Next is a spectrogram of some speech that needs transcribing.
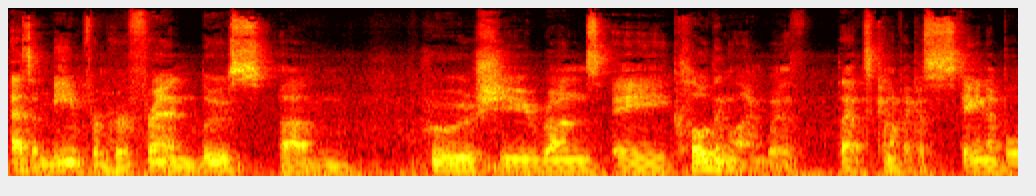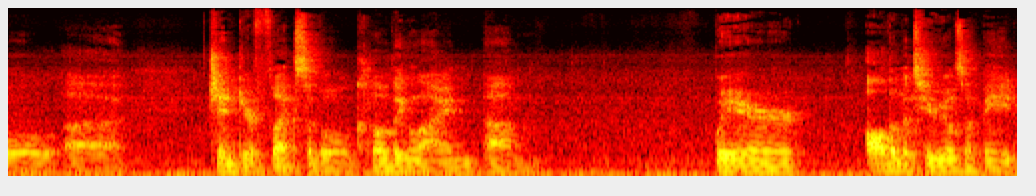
as a meme from her friend Luce, um, who she runs a clothing line with. That's kind of like a sustainable, uh, gender flexible clothing line, um, where all the materials are made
